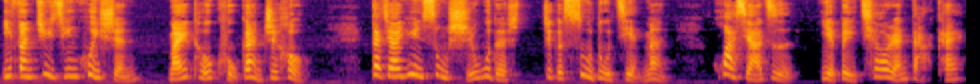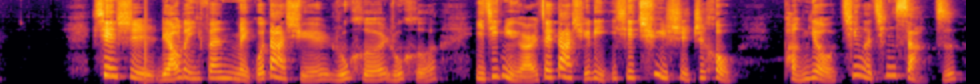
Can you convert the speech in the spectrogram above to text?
一番聚精会神、埋头苦干之后，大家运送食物的这个速度减慢。话匣子也被悄然打开，先是聊了一番美国大学如何如何，以及女儿在大学里一些趣事之后，朋友清了清嗓子，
